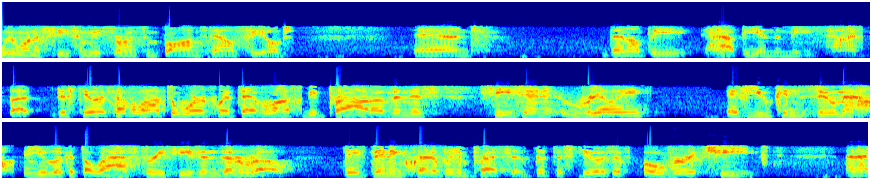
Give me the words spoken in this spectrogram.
we want to see somebody throwing some bombs downfield. And then I'll be happy in the meantime. But the Steelers have a lot to work with. They have a lot to be proud of in this season. Really, if you can zoom out and you look at the last three seasons in a row, they've been incredibly impressive that the Steelers have overachieved. And I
